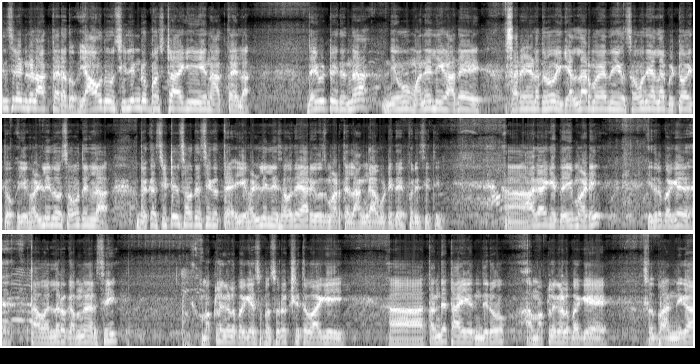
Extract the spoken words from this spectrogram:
ಇನ್ಸಿಡೆಂಟ್ಗಳು ಆಗ್ತಾ ಇರೋದು. ಯಾವುದು ಸಿಲಿಂಡ್ರ್ ಬಸ್ಟ್ ಆಗಿ ಏನು ಆಗ್ತಾ ಇಲ್ಲ. ದಯವಿಟ್ಟು ಇದನ್ನ ನೀವು ಮನೇಲಿ ಈಗ ಅದೇ ಸರ್ ಹೇಳಿದ್ರು, ಈಗ ಎಲ್ಲರ ಮನೆಯಲ್ಲಿ ಈಗ ಸೌದೆ ಎಲ್ಲ ಬಿಟ್ಟು ಹೋಯ್ತು ಈಗ ಹಳ್ಳಿಲೂ ಸೌದೆ ಇಲ್ಲ ಬೇಕಾದ್ರೆ ಸಿಟಿಲಿ ಸೌದೆ ಸಿಗುತ್ತೆ. ಈ ಹಳ್ಳಿಲಿ ಸೌದೆ ಯಾರು ಯೂಸ್ ಮಾಡ್ತಾ ಇಲ್ಲ. ಹಂಗಾಗ್ಬಿಟ್ಟಿದೆ ಪರಿಸ್ಥಿತಿ. ಹಾಗಾಗಿ ದಯಮಾಡಿ ಇದ್ರ ಬಗ್ಗೆ ತಾವೆಲ್ಲರೂ ಗಮನ ಹರಿಸಿ ಮಕ್ಕಳುಗಳ ಬಗ್ಗೆ ಸ್ವಲ್ಪ ಸುರಕ್ಷಿತವಾಗಿ ತಂದೆ ತಾಯಿಯಂದಿರು ಆ ಮಕ್ಕಳುಗಳ ಬಗ್ಗೆ ಸ್ವಲ್ಪ ನಿಗಾ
